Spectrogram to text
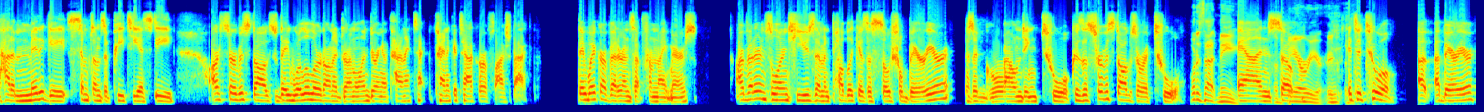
how to mitigate symptoms of PTSD, our service dogs they will alert on adrenaline during a panic panic attack or a flashback. They wake our veterans up from nightmares. Our veterans learn to use them in public as a social barrier, as a grounding tool, because the service dogs are a tool. What does that mean? And a so barrier. It's a tool, a, a barrier.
